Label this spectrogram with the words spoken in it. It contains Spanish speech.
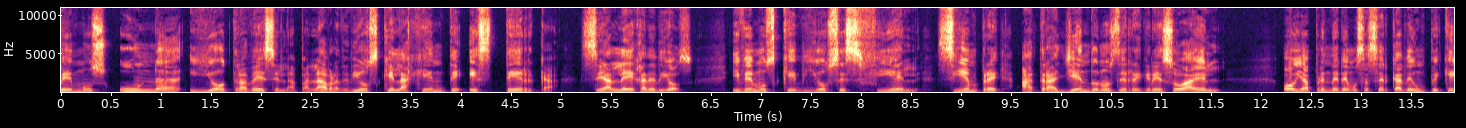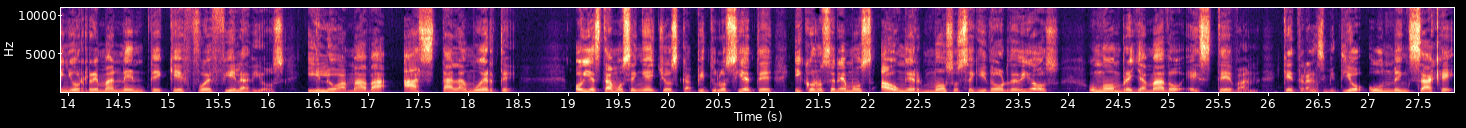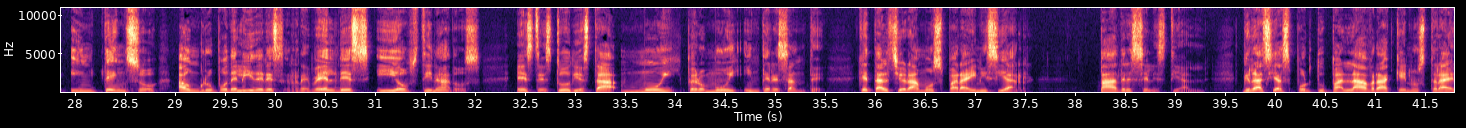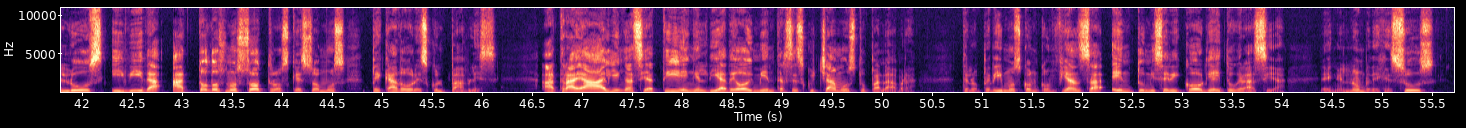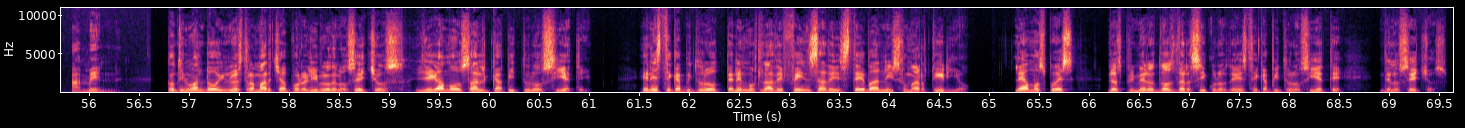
Vemos una y otra vez en la palabra de Dios que la gente es terca, se aleja de Dios. Y vemos que Dios es fiel, siempre atrayéndonos de regreso a Él. Hoy aprenderemos acerca de un pequeño remanente que fue fiel a Dios y lo amaba hasta la muerte. Hoy estamos en Hechos capítulo 7 y conoceremos a un hermoso seguidor de Dios, un hombre llamado Esteban, que transmitió un mensaje intenso a un grupo de líderes rebeldes y obstinados. Este estudio está muy, pero muy interesante. ¿Qué tal si oramos para iniciar? Padre Celestial, gracias por tu palabra que nos trae luz y vida a todos nosotros que somos pecadores culpables. Atrae a alguien hacia ti en el día de hoy mientras escuchamos tu palabra. Te lo pedimos con confianza en tu misericordia y tu gracia. En el nombre de Jesús. Amén. Continuando hoy nuestra marcha por el libro de los Hechos, llegamos al capítulo 7. En este capítulo tenemos la defensa de Esteban y su martirio. Leamos, pues, los primeros dos versículos de este capítulo 7 de los Hechos.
